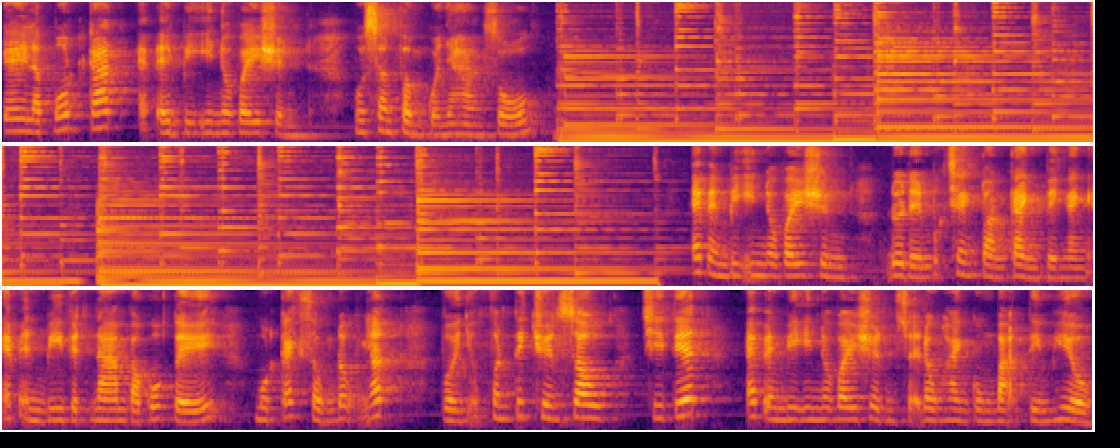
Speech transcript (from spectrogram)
Đây là podcast F&B Innovation, một sản phẩm của nhà hàng số. F&B Innovation đưa đến bức tranh toàn cảnh về ngành F&B Việt Nam và quốc tế một cách sống động nhất với những phân tích chuyên sâu, chi tiết. F&B Innovation sẽ đồng hành cùng bạn tìm hiểu,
